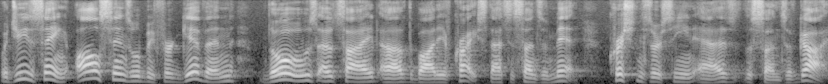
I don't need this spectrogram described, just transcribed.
What Jesus is saying, all sins will be forgiven those outside of the body of Christ. That's the sons of men. Christians are seen as the sons of God.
